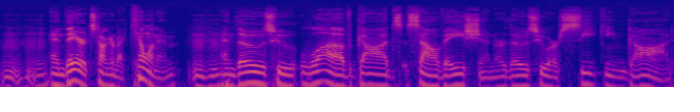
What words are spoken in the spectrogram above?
and there it's talking about killing him, and those who love God's salvation or those who are seeking God.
